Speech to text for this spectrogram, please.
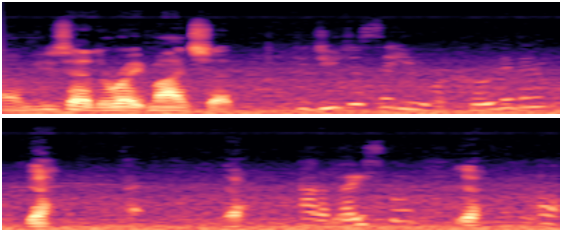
um, he's had the right mindset. Did you just say you recruited him Yeah, yeah, out of high school? yeah. Oh.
